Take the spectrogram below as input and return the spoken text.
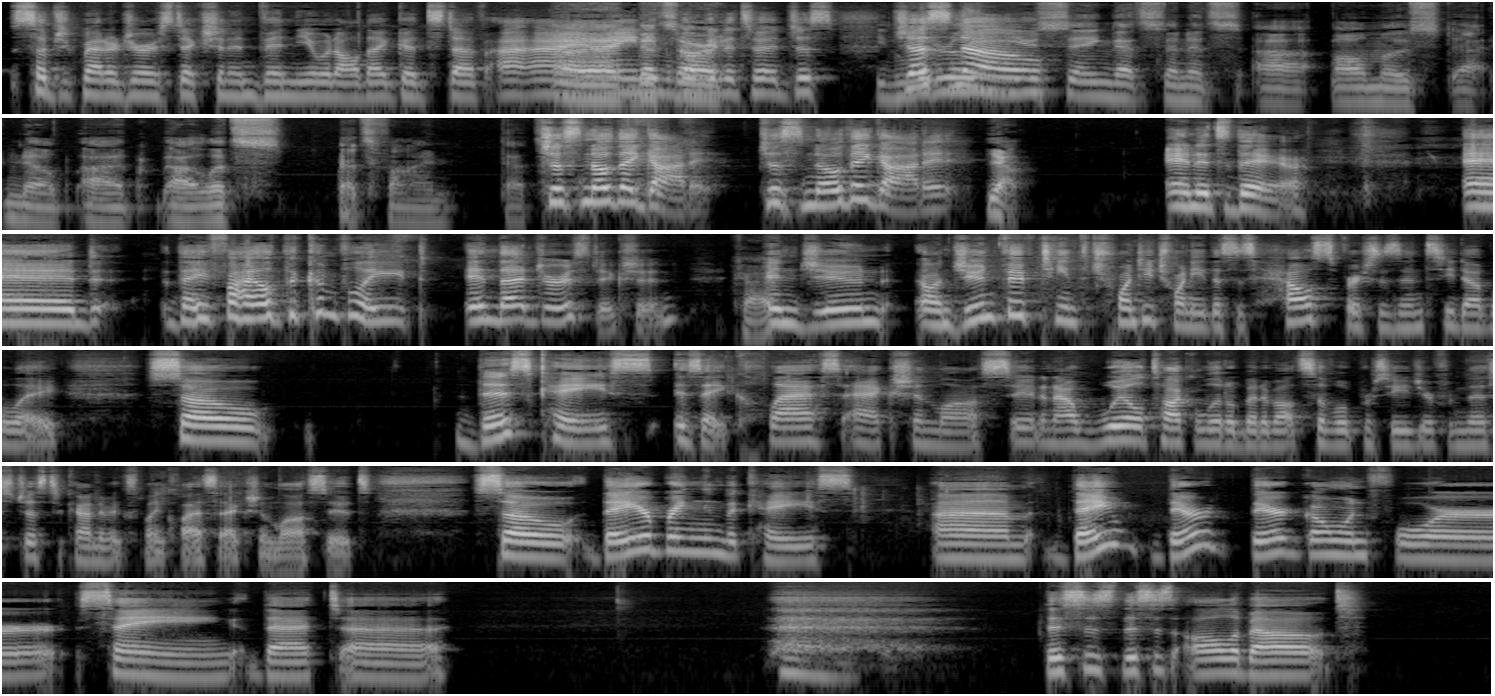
subject matter jurisdiction and venue and all that good stuff. I, I, I ain't even going to alright. get into it. Just just know- you saying that sentence uh, almost uh, no. Uh, uh, let's. That's fine. That's just know they got it. Just know they got it. Yeah. And it's there. And they filed the complaint in that jurisdiction. okay. in June on June 15th, 2020. This is House versus NCAA. So this case is a class action lawsuit, and I will talk a little bit about civil procedure from this just to kind of explain class action lawsuits. So they are bringing the case. Um, they they're they're going for saying that uh, this is this is all about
